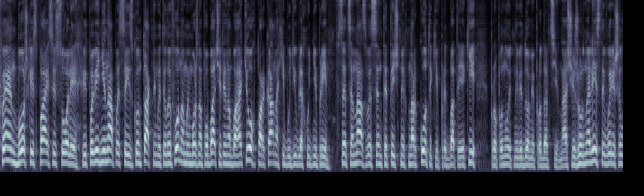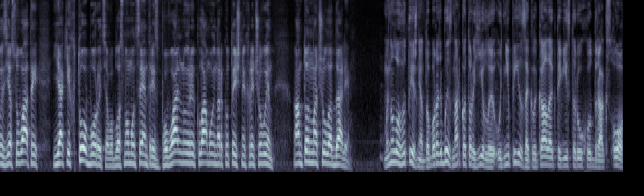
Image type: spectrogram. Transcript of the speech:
Фен, бошки, спайси, солі. Відповідні написи із контактними телефонами можна побачити на багатьох парканах і будівлях у Дніпрі. Все це назви синтетичних наркотиків, придбати які пропонують невідомі продавці. Наші журналісти вирішили з'ясувати, як і хто бореться в обласному центрі з повальною рекламою наркотичних речовин. Антон Мачула далі. Минулого тижня до боротьби з наркоторгівлею у Дніпрі закликали активісти руху Drugs Off.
